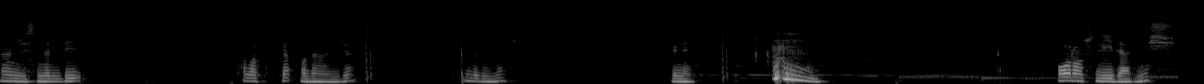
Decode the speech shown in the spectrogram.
Öncesinde bir salaklık yapmadan önce kimdi bunlar? Güney. Oros lidermiş.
